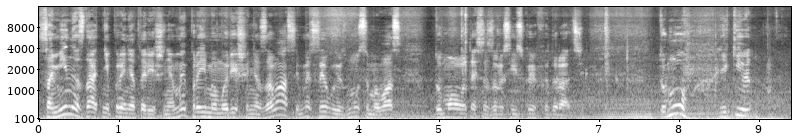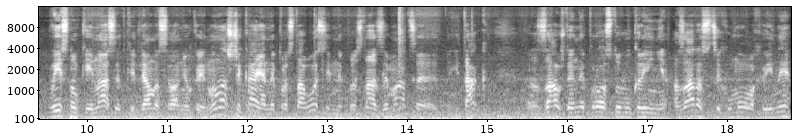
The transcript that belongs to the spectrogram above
самі не здатні прийняти рішення, ми приймемо рішення за вас, і ми силою змусимо вас домовитися з Російською Федерацією. Тому які висновки і наслідки для населення України? Ну, нас чекає непроста осінь, непроста зима. Це і так завжди непросто в Україні. А зараз в цих умовах війни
